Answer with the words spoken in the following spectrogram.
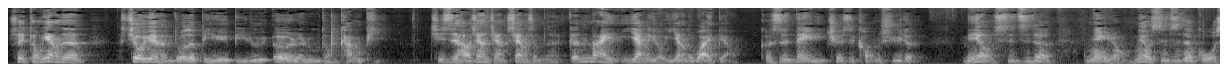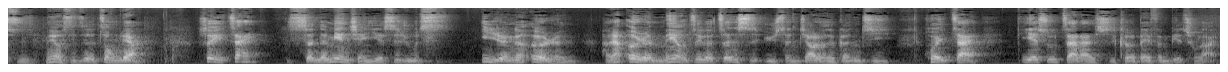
所以，同样呢，旧约很多的比喻，比喻恶人如同糠皮，其实好像像像什么呢？跟麦一样，有一样的外表，可是内里却是空虚的，没有实质的内容，没有实质的果实，没有实质的重量。所以在神的面前也是如此，义人跟恶人，好像恶人没有这个真实与神交流的根基，会在耶稣再来时刻被分别出来。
